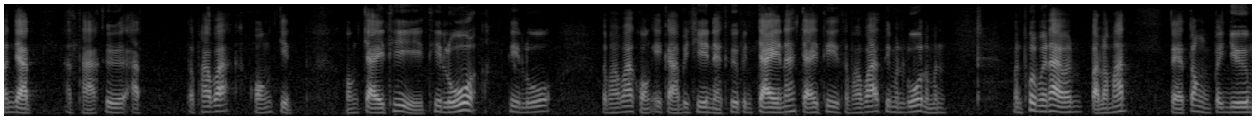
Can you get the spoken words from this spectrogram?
บัญญัติอัฏฐาคืออัตภาวะของจิตของใจที่ที่รู้ที่รู้สภาวะของเอกาปิชีเนี่ยคือเป็นใจนะใจที่สภาวะที่มันรู้นะมันมันพูดไม่ได้มันปรมัตแต่ต้องไปยืม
